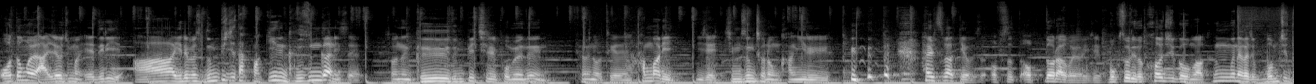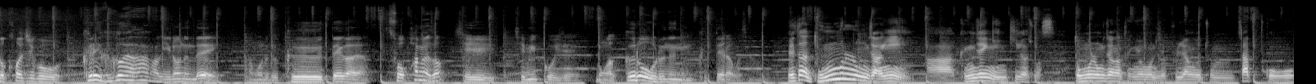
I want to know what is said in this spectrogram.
어떤 걸 알려주면 애들이 아 이러면서 눈빛이 딱 바뀌는 그 순간이 있어요. 저는 그 눈빛을 보면은 표현 어떻게 되냐 한 마리 이제 짐승처럼 강의를 할 수밖에 없, 없, 없 더라고요. 이제 목소리도 커지고 막 흥분해가지고 몸짓도 커지고 그래 그거야 막 이러는데 아무래도 그때가 수업하면서 제일 재밌고 이제 뭔가 끌어오르는 그때라고 생각합니다. 일단 동물농장이 아 굉장히 인기가 좋았어요. 동물농장 같은 경우는 이제 분량도 좀 짧고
